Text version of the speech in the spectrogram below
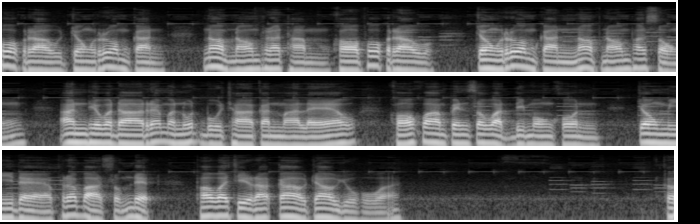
พวกเราจงร่วมกัน นอบน้อมพระธรรม ขอพวกเรา จงร่วมกันนอบน้อมพระสงฆ์อันเทวดาและมนุษย์บูชากันมาแล้ว ขอความเป็นสวัสดิมงคล จงมีแด่พระบาทสมเด็จ พระวชิรเกล้าเจ้าอยู่หัว ก็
